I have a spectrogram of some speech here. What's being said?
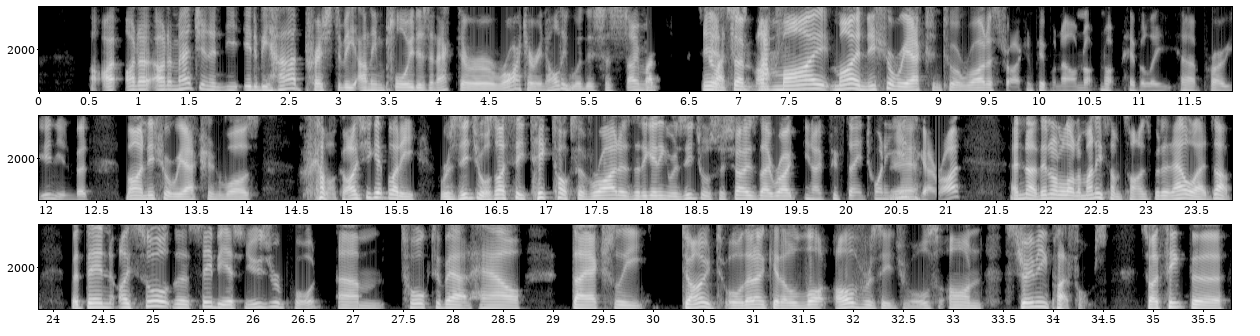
I, I'd, I'd imagine it, it'd be hard pressed to be unemployed as an actor or a writer in Hollywood. There's just so much. Yeah, so my my initial reaction to a writer strike, and people know I'm not not heavily uh, pro union, but my initial reaction was, "Come on, guys, you get bloody residuals." I see TikToks of writers that are getting residuals for shows they wrote, you know, 15, 20 years ago, right? And no, they're not a lot of money sometimes, but it all adds up. But then I saw the CBS News report um, talked about how they actually don't, or they don't get a lot of residuals on streaming platforms. So I think the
